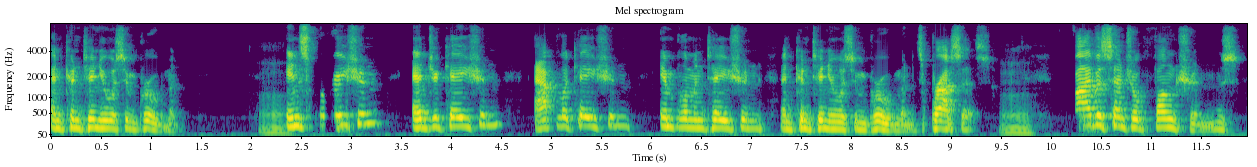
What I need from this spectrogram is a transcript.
and continuous improvement. Mm-hmm. Inspiration, education, application, implementation, and continuous improvement. It's a process. Mm. Five essential functions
